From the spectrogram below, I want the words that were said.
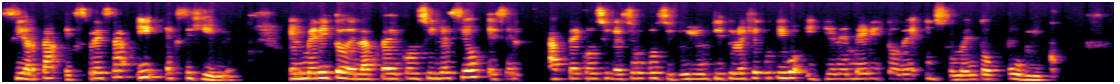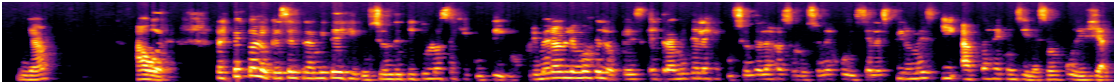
cierta, expresa y exigible. El mérito del acta de conciliación es el acta de conciliación constituye un título ejecutivo y tiene mérito de instrumento público. ¿Ya? Ahora, respecto a lo que es el trámite de ejecución de títulos ejecutivos, primero hablemos de lo que es el trámite de la ejecución de las resoluciones judiciales firmes y actas de conciliación judicial.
